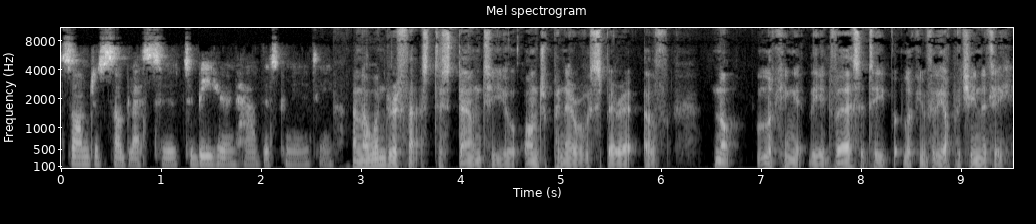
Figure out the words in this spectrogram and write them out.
So i'm just so blessed to to be here and have this community. And i wonder if that's just down to your entrepreneurial spirit of not looking at the adversity but looking for the opportunity.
